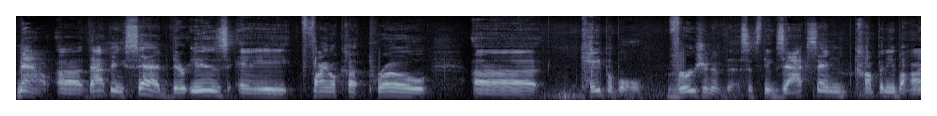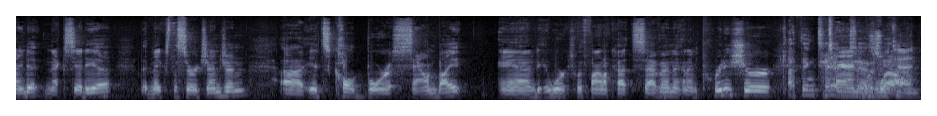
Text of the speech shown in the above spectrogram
Now, uh, that being said, there is a Final Cut Pro uh, capable version of this. It's the exact same company behind it, Nexidia, that makes the search engine. Uh, it's called Boris Soundbite. And it works with Final Cut 7, and I'm pretty sure I think 10 10 as well. 10,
